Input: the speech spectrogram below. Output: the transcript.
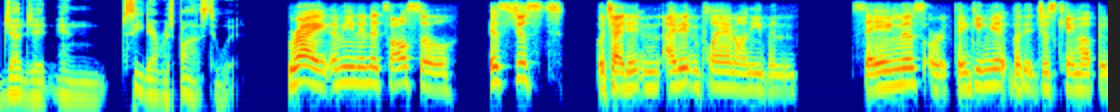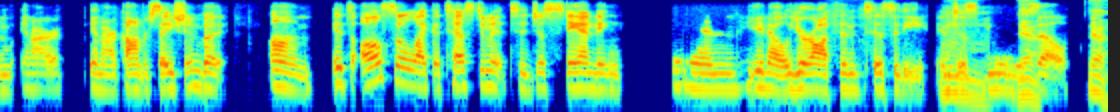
judge it and see their response to it. Right. I mean, and it's also it's just which I didn't I didn't plan on even saying this or thinking it, but it just came up in in our in our conversation. But um it's also like a testament to just standing in, you know, your authenticity and just Mm, being yeah. yourself. Yeah.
